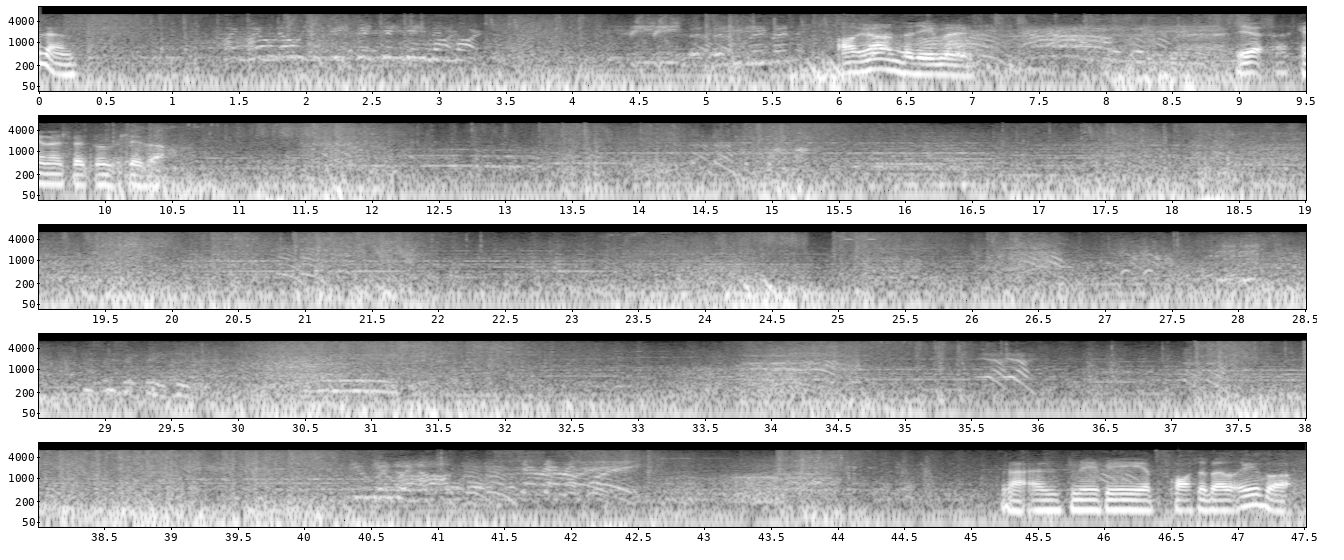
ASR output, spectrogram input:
Okay then. I know you beat the demon, Martin! I am the demon. Yeah, can I try to say that? That is maybe a possibility, but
